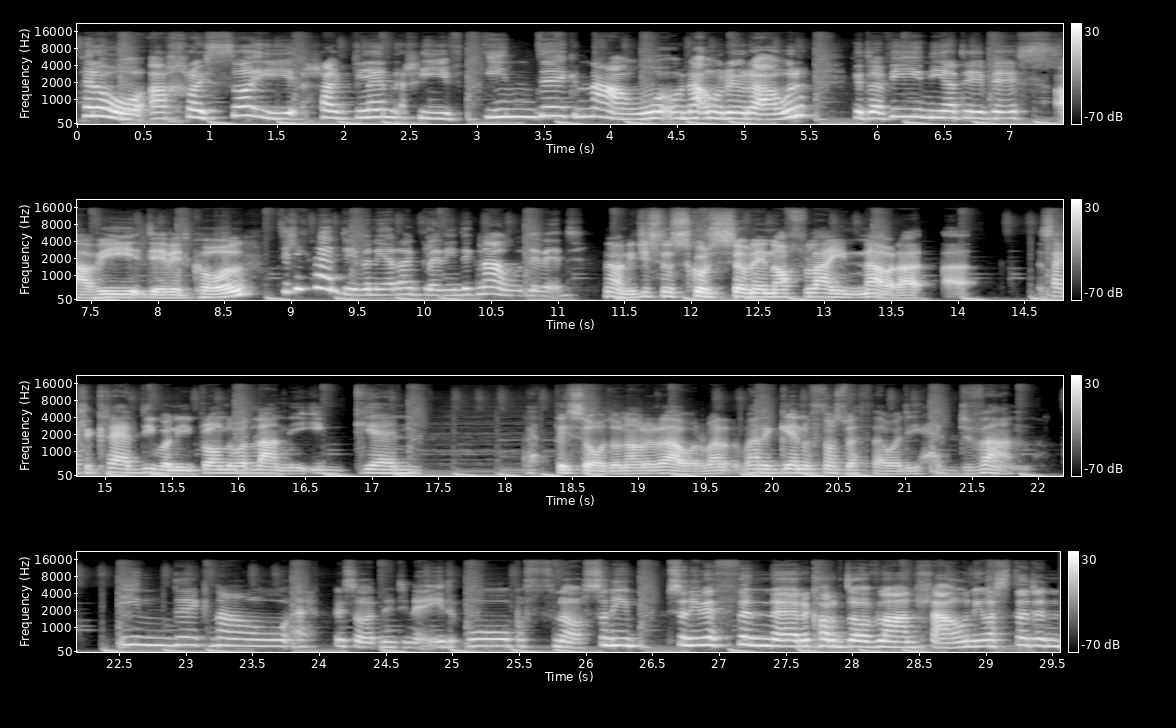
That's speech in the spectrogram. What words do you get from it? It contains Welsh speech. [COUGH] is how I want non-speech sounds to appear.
Helo, a chroeso i rhaglen rhif 19 o nawr yw'r awr, gyda fi, Nia Davies. A fi, David Cole. Ti'n lli credu bod ni ar rhaglen 19, David? No, ni jyst yn sgwrsio fan hyn offline nawr, a, a sa'n lle credu bod ni bron o fod lan i 20 episod o nawr yr awr. Mae'r ma 20 wythnos diwetha wedi hedfan. 19 episod ni wedi wneud o bythnos. So ni, so ni byth yn uh, recordo flaen llawn. Ni wastad yn,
